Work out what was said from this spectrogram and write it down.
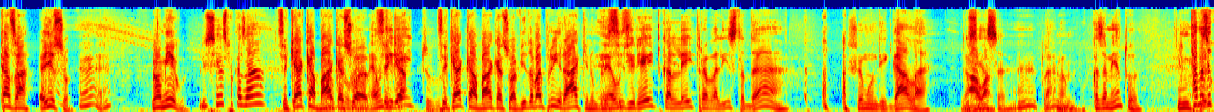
casar. É isso? É, é. Meu amigo, Licença pra casar. você quer acabar Não com a sua. é um direito. Quer, você quer acabar com a sua vida, vai pro Iraque, não É precisa. o direito que a lei trabalhista dá. Chamam de gala. Gala. Licença. É, claro. Hum. Casamento. Em, Tá, mas eu,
